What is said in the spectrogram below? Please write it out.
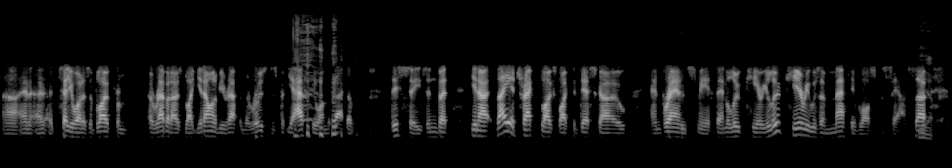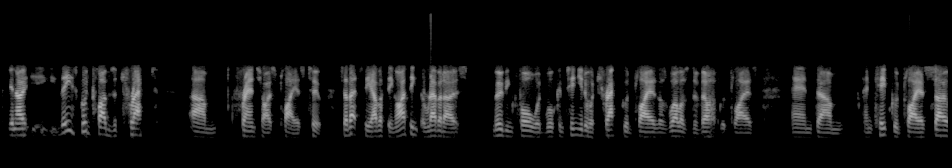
uh, and I, I tell you what, as a bloke from a Rabbitohs bloke, you don't want to be rapping the Roosters, but you have to on the back of this season. But, you know, they attract blokes like Tedesco and Brandon Smith and Luke Keary. Luke Keary was a massive loss for South. So, yeah. you know, these good clubs attract um, franchise players too. So that's the other thing. I think the Rabbitohs moving forward will continue to attract good players as well as develop good players and um, and keep good players. So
